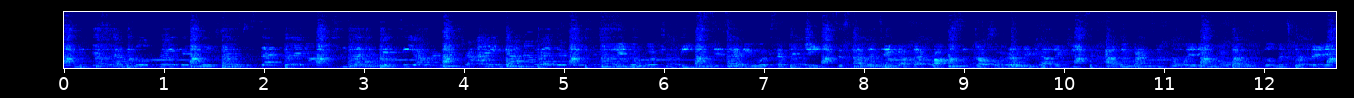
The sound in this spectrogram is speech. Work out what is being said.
through this gospel presentations. Discipling on issues like a fancy or an extra. I ain't got no reservations. You know what you need is have you accepted Jesus? How to take out that cross and drop some heavy catechesis. How do waxing poetic, all that fulfillment's prophetic.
